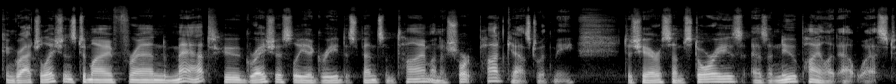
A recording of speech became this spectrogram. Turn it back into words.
Congratulations to my friend Matt, who graciously agreed to spend some time on a short podcast with me to share some stories as a new pilot out west.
